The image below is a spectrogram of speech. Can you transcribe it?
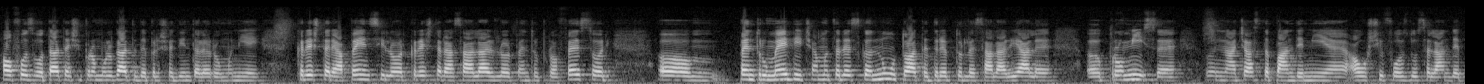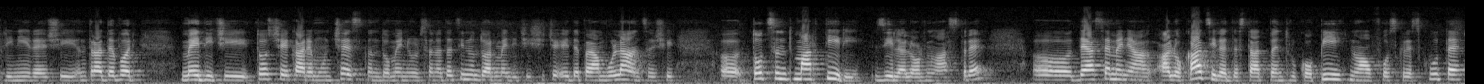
au fost votate și promulgate de președintele României, creșterea pensiilor, creșterea salariilor pentru profesori, um, pentru medici. Am înțeles că nu toate drepturile salariale uh, promise în această pandemie au și fost duse la îndeplinire și, într-adevăr, medicii, toți cei care muncesc în domeniul sănătății, nu doar medicii, și cei de pe ambulanță și uh, toți sunt martirii zilelor noastre. Uh, de asemenea, alocațiile de stat pentru copii nu au fost crescute,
